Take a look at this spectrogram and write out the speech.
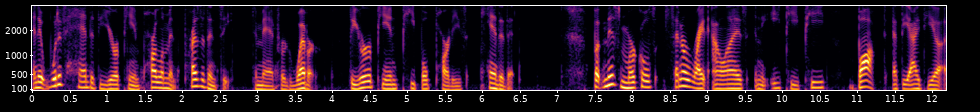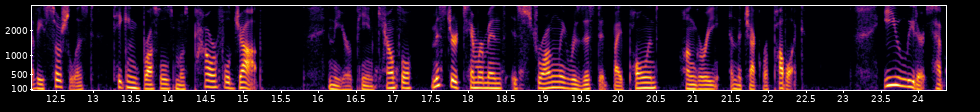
And it would have handed the European Parliament presidency to Manfred Weber, the European People Party's candidate. But Ms. Merkel's center right allies in the EPP balked at the idea of a socialist taking Brussels' most powerful job. In the European Council, Mr. Timmermans is strongly resisted by Poland, Hungary, and the Czech Republic. EU leaders have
